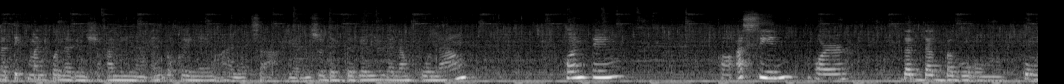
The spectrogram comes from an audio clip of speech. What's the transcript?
Natikman ko na rin siya kanina and okay na yung alat sa akin. So, dagdagan nyo na lang po ng konting uh, asin or dagdag bagoong kung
